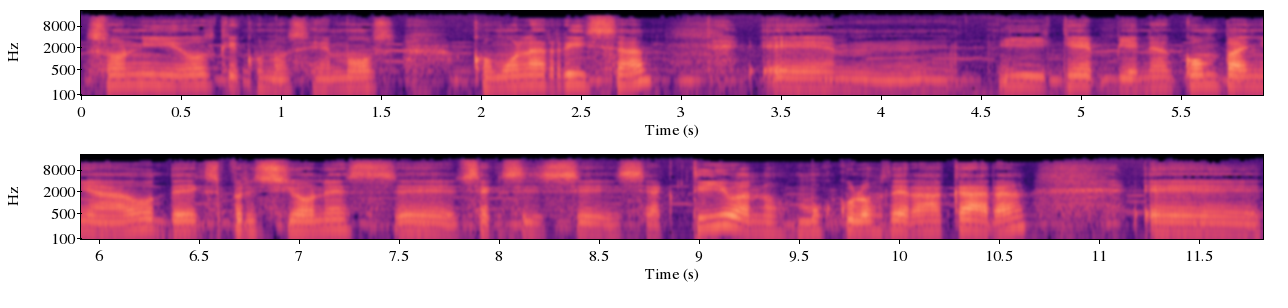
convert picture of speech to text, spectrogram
sonidos que conocemos como la risa em, y que viene acompañado de expresiones, eh, se, se activan los músculos de la cara, eh,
